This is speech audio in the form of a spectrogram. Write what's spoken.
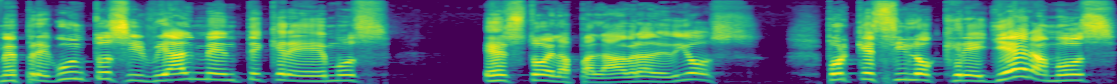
me pregunto si realmente creemos esto de la palabra de Dios. Porque si lo creyéramos,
